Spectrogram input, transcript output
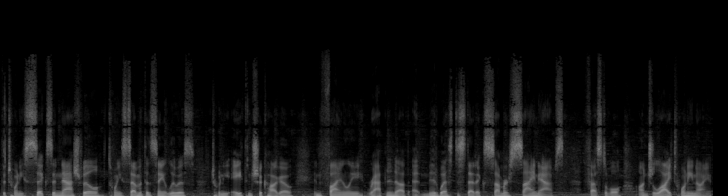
The 26th in Nashville, 27th in St. Louis, 28th in Chicago, and finally wrapping it up at Midwest Aesthetics Summer Synapse Festival on July 29th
